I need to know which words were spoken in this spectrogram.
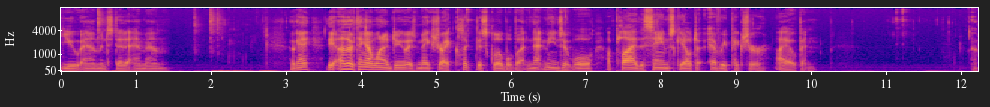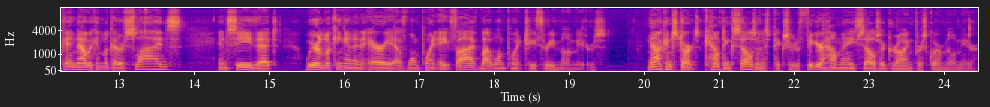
UM instead of MM. Okay, the other thing I want to do is make sure I click this global button. That means it will apply the same scale to every picture I open. Okay, now we can look at our slides and see that we're looking at an area of 1.85 by 1.23 millimeters. Now I can start counting cells in this picture to figure out how many cells are growing per square millimeter.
